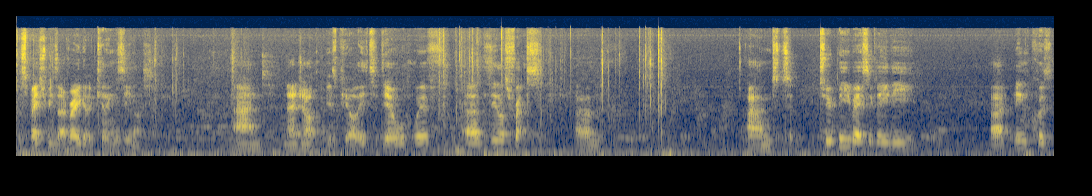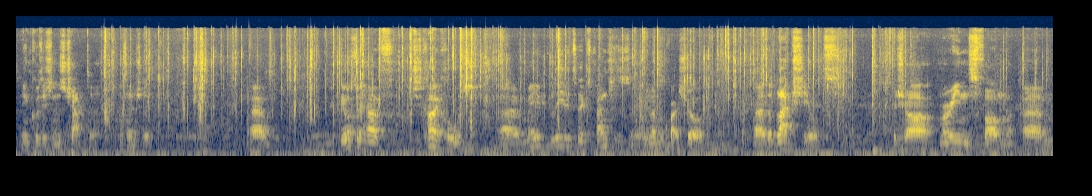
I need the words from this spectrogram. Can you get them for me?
the Space Marines are very good at killing the Xenos and their job is purely to deal with uh, the Xenos threats. Um, and to, to be basically the uh, Inquis- Inquisition's chapter, essentially. Um, you also have, which is kind of cool, which uh, may lead into expansions or something, we're never quite sure, uh, the Black Shields, which are Marines from um,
